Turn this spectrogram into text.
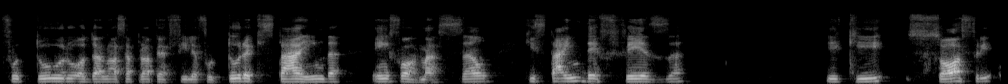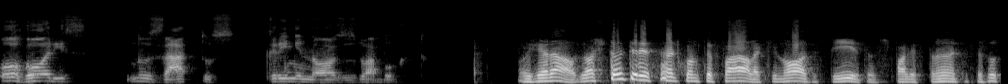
futuro ou da nossa própria filha futura que está ainda em formação, que está em defesa e que sofre horrores nos atos criminosos do aborto. Ô, Geraldo, eu acho tão interessante quando você fala que nós, espíritas, palestrantes, pessoas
